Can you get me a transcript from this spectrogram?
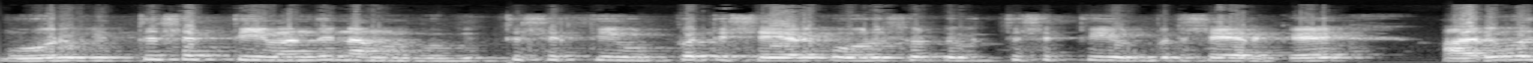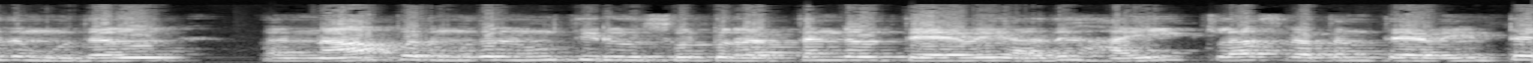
ஒரு வித்து சக்தி வந்து நம்ம வித்து சக்தி உற்பத்தி செய்யறதுக்கு ஒரு சொட்டு வித்து சக்தி உற்பத்தி செய்யறதுக்கு அறுபது முதல் நாற்பது முதல் நூத்தி இருபது சொட்டு ரத்தங்கள் தேவை. அது ஹை கிளாஸ் ரத்தம் தேவைன்ட்டு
